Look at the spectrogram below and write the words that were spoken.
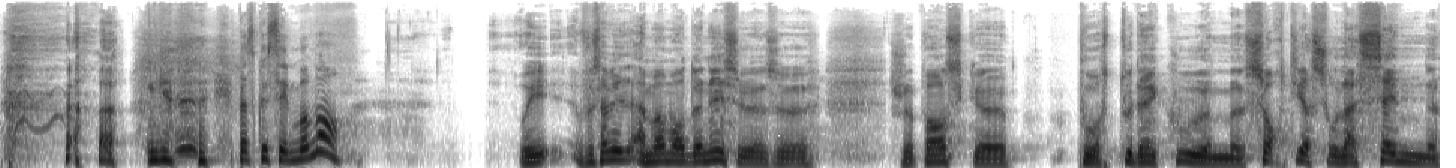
Parce que c'est le moment. Oui, vous savez, à un moment donné, je, je, pense que pour tout d'un coup me sortir sur la scène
